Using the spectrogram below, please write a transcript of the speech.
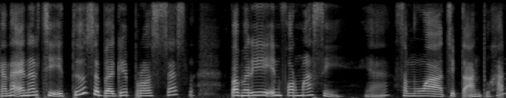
Karena energi itu sebagai proses pemberi informasi ya. Semua ciptaan Tuhan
